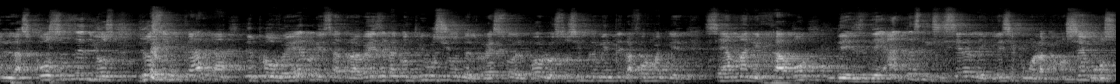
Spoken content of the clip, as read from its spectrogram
en, las cosas de Dios, Dios se encarga de proveerles a través de la contribución del resto del pueblo. Esto es simplemente la forma que se ha manejado desde antes que existiera la iglesia como la conocemos.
